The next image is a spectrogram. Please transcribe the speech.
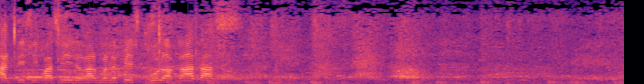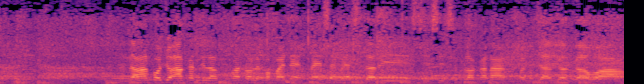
antisipasi dengan menepis bola ke atas. Tendangan pojok akan dilakukan oleh pemain PSMS dari sisi sebelah kanan penjaga gawang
